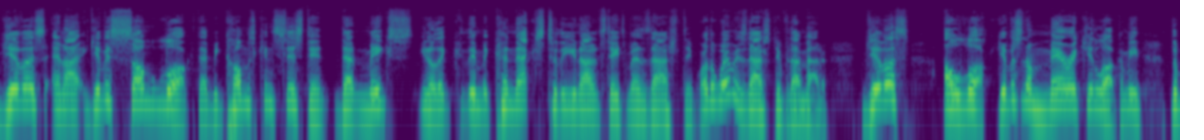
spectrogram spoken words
give us and I give us some look that becomes consistent that makes you know that, that connects to the United States men's national team or the women's national team for that matter. Give us a look. Give us an American look. I mean, the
